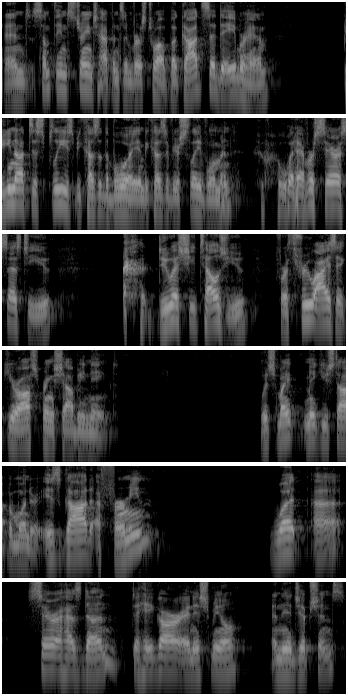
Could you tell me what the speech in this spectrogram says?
And something strange happens in verse 12. But God said to Abraham, Be not displeased because of the boy and because of your slave woman. Whatever Sarah says to you, Do as she tells you, for through Isaac your offspring shall be named. Which might make you stop and wonder is God affirming what uh, Sarah has done to Hagar and Ishmael and the Egyptians?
